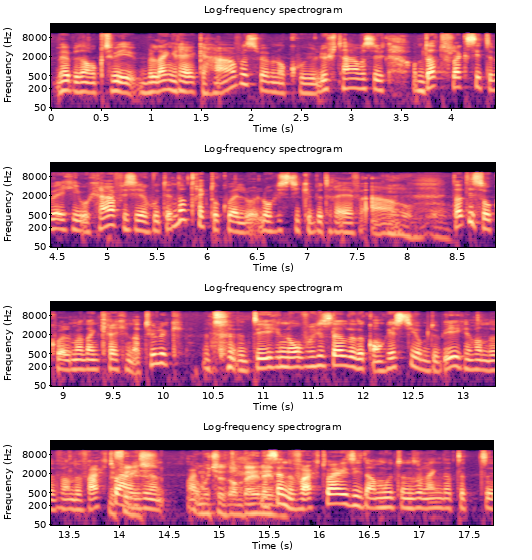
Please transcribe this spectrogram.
We hebben dan ook twee belangrijke havens. We hebben ook goede luchthavens. Op dat vlak zitten wij geografisch heel goed. En dat trekt ook wel logistieke bedrijven aan. Oh, oh. Dat is ook wel. Maar dan krijg je natuurlijk het tegenovergestelde, de congestie op de wegen van de, van de vrachtwagens. De dan moet je dan bijnemen. Dat zijn de vrachtwagens die dan moeten, zolang dat het, eh,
